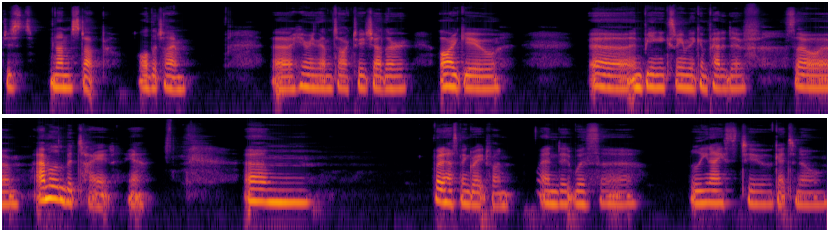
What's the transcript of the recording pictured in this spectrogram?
just non-stop all the time. Uh, hearing them talk to each other, argue, uh, and being extremely competitive. So um, I'm a little bit tired, yeah. Um, but it has been great fun, and it was uh, really nice to get to know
